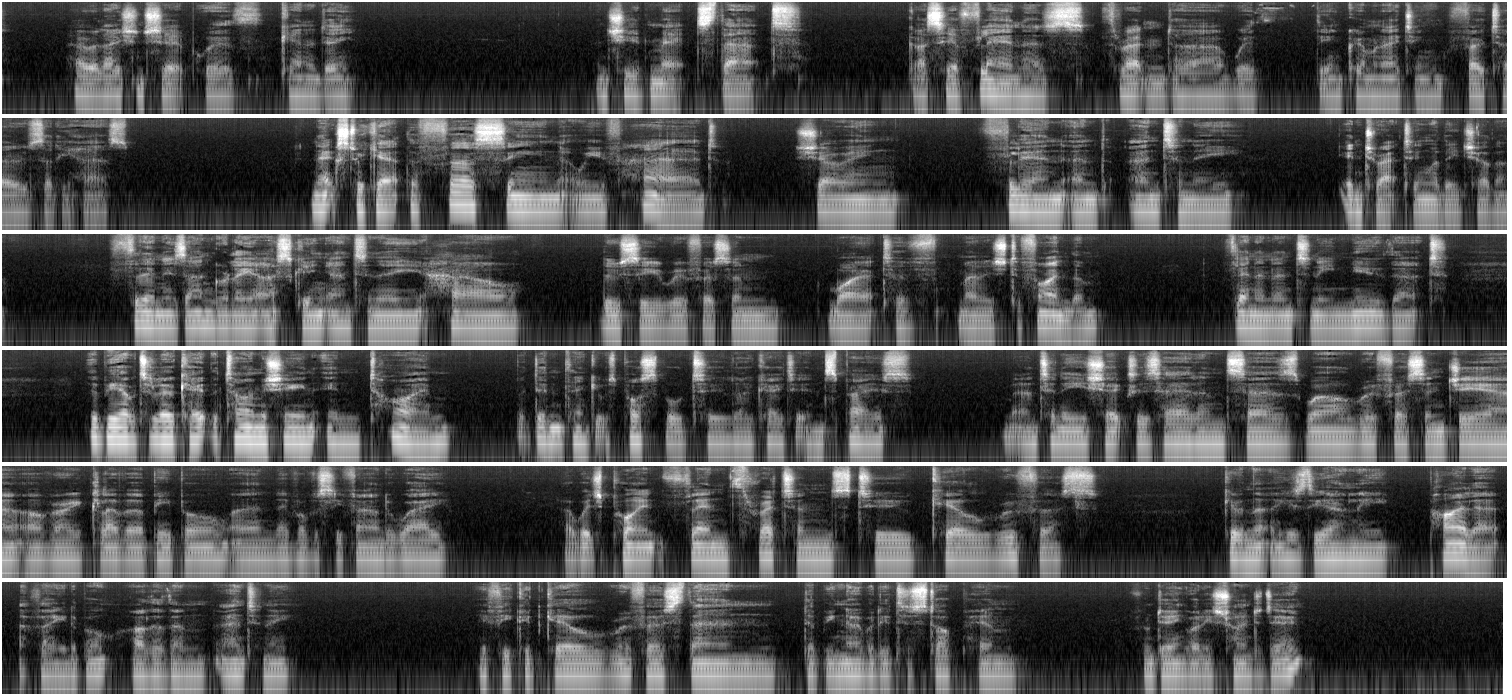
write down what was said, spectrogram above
her relationship with Kennedy, and she admits that Garcia Flynn has threatened her with the incriminating photos that he has. Next, we get the first scene that we've had showing Flynn and Anthony interacting with each other. Flynn is angrily asking Anthony how Lucy, Rufus, and Wyatt have managed to find them. Flynn and Anthony knew that they'd be able to locate the time machine in time, but didn't think it was possible to locate it in space. Anthony shakes his head and says, Well, Rufus and Jiya are very clever people and they've obviously found a way. At which point, Flynn threatens to kill Rufus, given that he's the only pilot available other than Anthony. If he could kill Rufus, then there'd be nobody to stop him from doing what he's trying to do.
